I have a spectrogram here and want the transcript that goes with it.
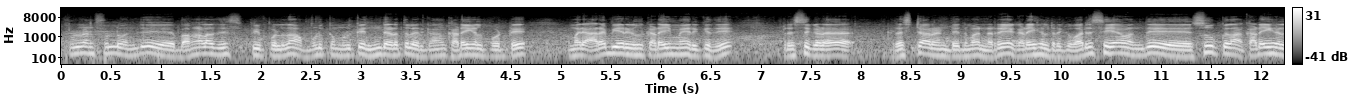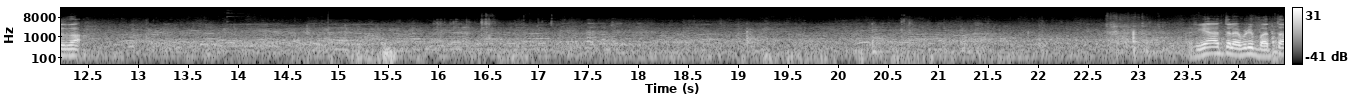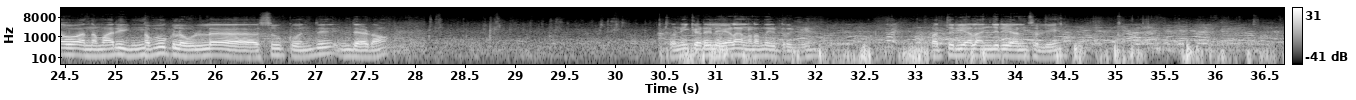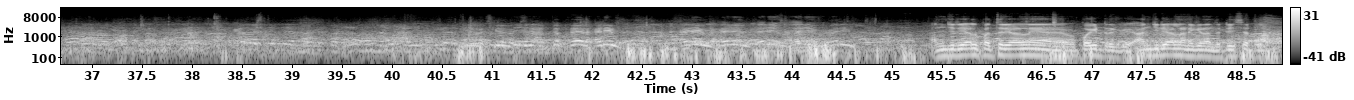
ஃபுல் அண்ட் ஃபுல் வந்து பங்களாதேஷ் பீப்புள் தான் முழுக்க முழுக்க இந்த இடத்துல இருக்காங்க. கடைகள் போட்டு இந்த மாதிரி அரபியர்கள் கடையுமே இருக்குது. ட்ரெஸ்ஸு கடை ரெஸ்டாரண்ட் இந்த மாதிரி நிறைய கடைகள் இருக்குது வரிசையாக வந்து சூக்கு தான் கடைகள் தான். ரியாத்தில் எப்படி பத்தாவோ அந்த மாதிரி தபூக்கில் உள்ள சூக்கு வந்து இந்த இடம். துணி கடையில் ஏழாம் நடந்துக்கிட்டு இருக்கு. பத்து ரியால் அஞ்சு ரியால்னு சொல்லி. அஞ்சு ரியால் பத்து ரியால்னு போயிட்டு இருக்கு. அஞ்சு ரியால் நினைக்கிறேன் அந்த டிஷர்ட்லாம்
